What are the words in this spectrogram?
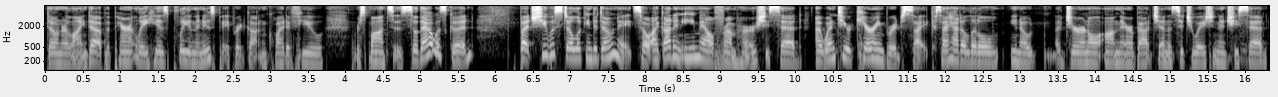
donor lined up. Apparently, his plea in the newspaper had gotten quite a few responses, so that was good but she was still looking to donate. So I got an email from her. She said, I went to your CaringBridge site because I had a little, you know, a journal on there about Jenna's situation. And she said,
